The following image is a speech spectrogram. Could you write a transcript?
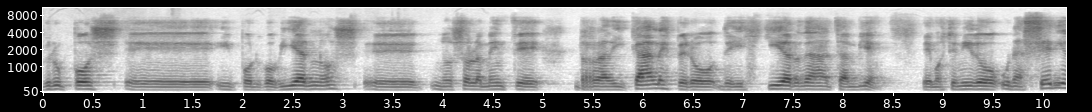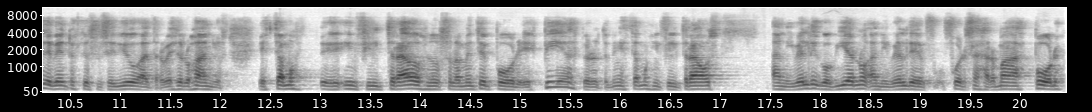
grupos y por gobiernos, no solamente radicales, pero de izquierda también. Hemos tenido una serie de eventos que sucedió a través de los años. Estamos infiltrados no solamente por espías, pero también estamos infiltrados a nivel de gobierno, a nivel de Fuerzas Armadas por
